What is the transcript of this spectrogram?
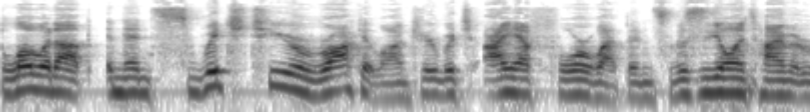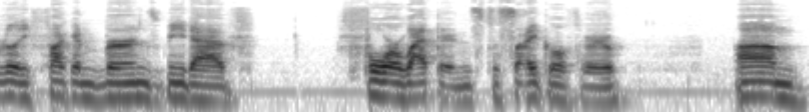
blow it up and then switch to your rocket launcher, which I have four weapons. So this is the only time it really fucking burns me to have four weapons to cycle through. Um,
